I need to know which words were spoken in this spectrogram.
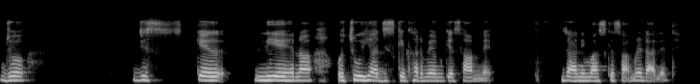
جو جس کے لیے ہے نا، وہ چوہیا جس کے گھر میں ان کے سامنے، جانی ماس کے سامنے ڈالے تھے۔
